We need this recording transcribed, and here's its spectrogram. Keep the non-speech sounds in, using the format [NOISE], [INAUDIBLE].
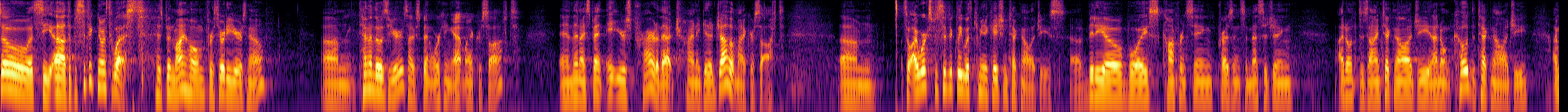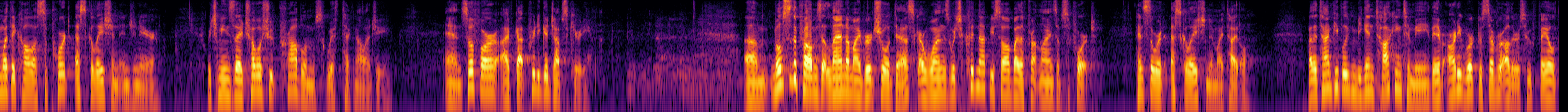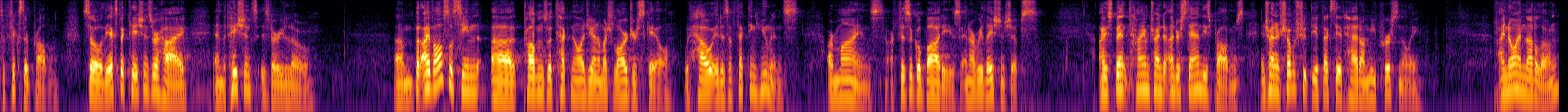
So let's see. Uh, the Pacific Northwest has been my home for 30 years now. Um, 10 of those years I've spent working at Microsoft. And then I spent eight years prior to that trying to get a job at Microsoft. Um, so I work specifically with communication technologies uh, video, voice, conferencing, presence, and messaging. I don't design technology and I don't code the technology. I'm what they call a support escalation engineer, which means that I troubleshoot problems with technology. And so far, I've got pretty good job security. Um, most of the problems that land on my virtual desk are ones which could not be solved by the front lines of support, hence the word escalation in my title. By the time people even begin talking to me, they have already worked with several others who failed to fix their problem. So the expectations are high and the patience is very low. Um, but I've also seen uh, problems with technology on a much larger scale, with how it is affecting humans, our minds, our physical bodies, and our relationships. I've spent time trying to understand these problems and trying to troubleshoot the effects they've had on me personally. I know I'm not alone.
